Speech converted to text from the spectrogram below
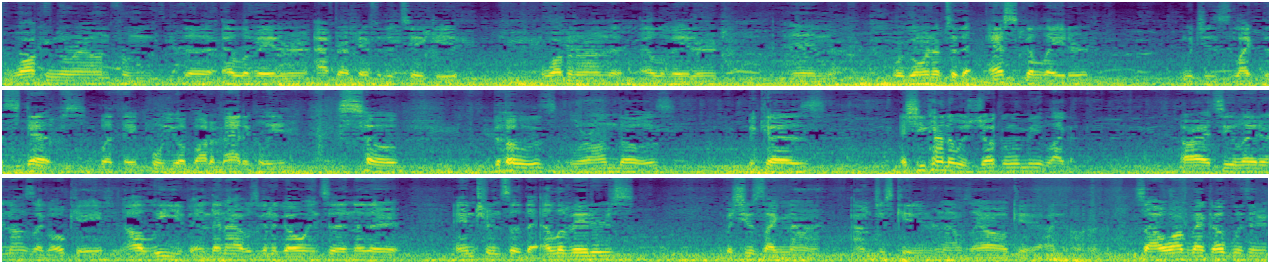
walking around from the elevator after I pay for the ticket. We're walking around the elevator and we're going up to the escalator, which is like the steps, but they pull you up automatically. So, those, we're on those because. And she kind of was joking with me, like, all right, see you later. And I was like, okay, I'll leave. And then I was to go into another entrance of the elevators. But she was like, nah, I'm just kidding. And I was like, oh, okay, I know. So I walk back up with her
